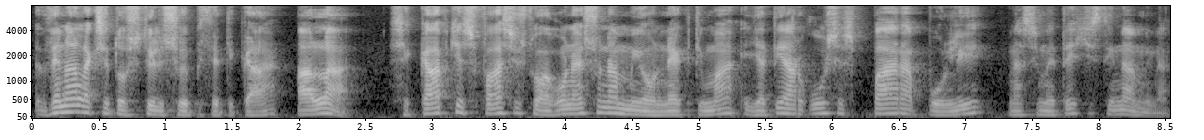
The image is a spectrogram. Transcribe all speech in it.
Δεν άλλαξε το στυλ σου επιθετικά, αλλά σε κάποιες φάσεις του αγώνα ήσουν ένα μειονέκτημα γιατί αργούσες πάρα πολύ να συμμετέχεις στην άμυνα.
